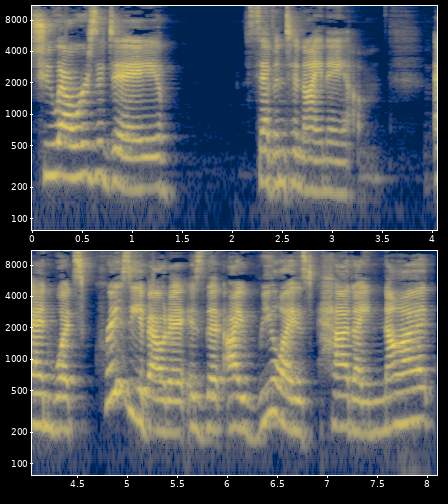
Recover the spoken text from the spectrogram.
two hours a day, 7 to 9 a.m. And what's crazy about it is that I realized had I not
